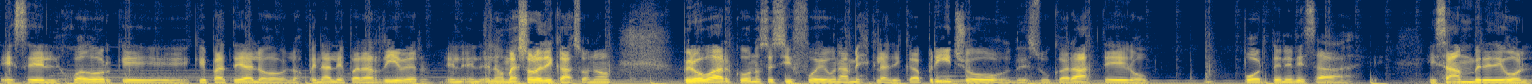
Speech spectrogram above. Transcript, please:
es el jugador que, patea los penales para River, en, los mayores de casos, ¿no? Pero Barco, no sé si fue una mezcla de capricho, de su carácter, o por tener esa, esa hambre de gol,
